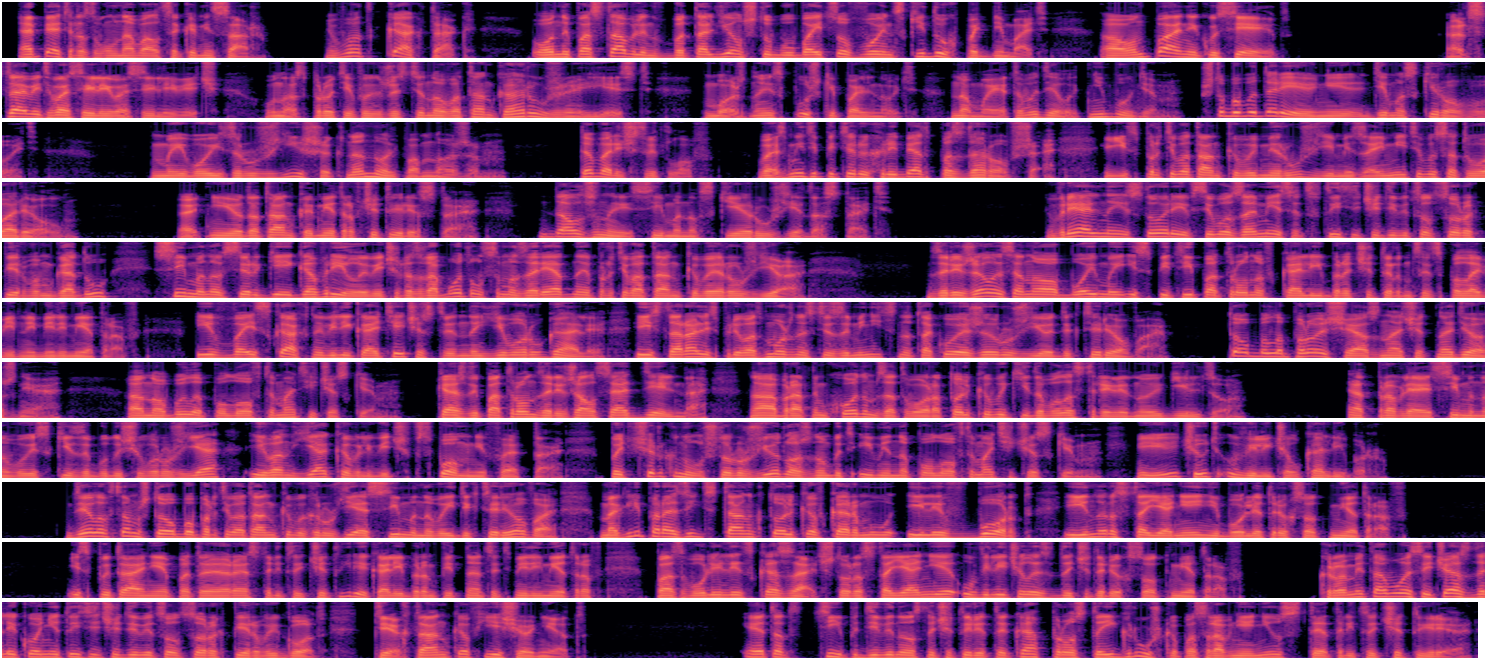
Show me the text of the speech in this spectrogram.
Опять разволновался комиссар. «Вот как так? Он и поставлен в батальон, чтобы у бойцов воинский дух поднимать, а он панику сеет». «Отставить, Василий Васильевич. У нас против их жестяного танка оружие есть. Можно из пушки пальнуть, но мы этого делать не будем, чтобы батарею не демаскировывать. Мы его из ружьишек на ноль помножим. Товарищ Светлов, Возьмите пятерых ребят поздоровше и с противотанковыми ружьями займите высоту «Орел». От нее до танка метров четыреста. Должны симоновские ружья достать. В реальной истории всего за месяц в 1941 году Симонов Сергей Гаврилович разработал самозарядное противотанковое ружье — Заряжалось оно обоймой из пяти патронов калибра 14,5 мм. И в войсках на Великой Отечественной его ругали и старались при возможности заменить на такое же ружье Дегтярева. То было проще, а значит надежнее. Оно было полуавтоматическим. Каждый патрон заряжался отдельно, на обратным ходом затвора только выкидывало стреляную гильзу. Отправляя Симонову эскизы будущего ружья, Иван Яковлевич, вспомнив это, подчеркнул, что ружье должно быть именно полуавтоматическим, и чуть увеличил калибр. Дело в том, что оба противотанковых ружья Симонова и Дегтярева могли поразить танк только в корму или в борт и на расстоянии не более 300 метров. Испытания ПТРС-34 калибром 15 мм позволили сказать, что расстояние увеличилось до 400 метров. Кроме того, сейчас далеко не 1941 год, тех танков еще нет. Этот тип 94ТК просто игрушка по сравнению с Т-34.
